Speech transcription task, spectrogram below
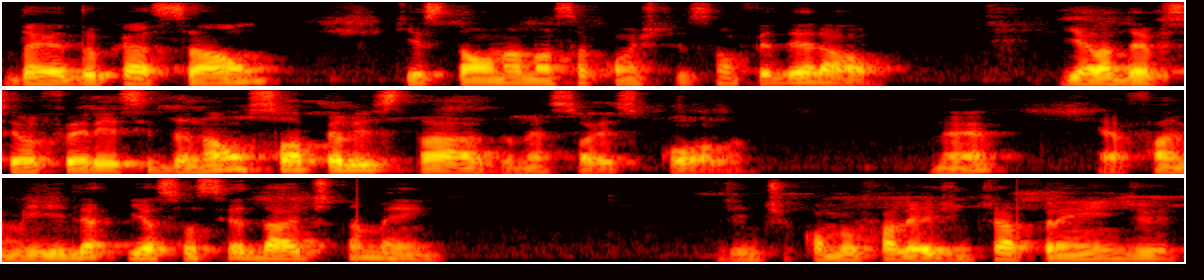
da educação que estão na nossa Constituição Federal e ela deve ser oferecida não só pelo Estado, né, só a escola, né? É a família e a sociedade também. A gente, como eu falei, a gente aprende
